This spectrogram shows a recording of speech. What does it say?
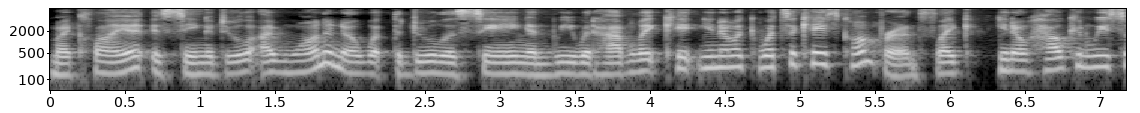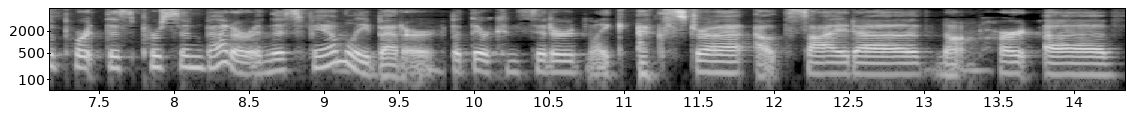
my client is seeing a doula. I want to know what the doula is seeing. And we would have like, you know, like what's a case conference? Like, you know, how can we support this person better and this family better? But they're considered like extra outside of, not mm. part of.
